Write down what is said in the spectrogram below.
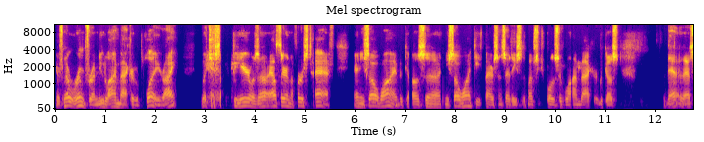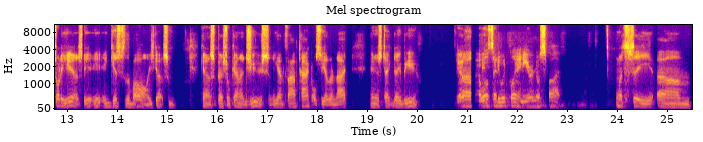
There's no room for a new linebacker to play, right? But yeah. Pierre was uh, out there in the first half, and you saw why because uh, you saw why Keith Patterson said he's the most explosive linebacker because that that's what he is. He, he gets to the ball. He's got some kind of special kind of juice, and he had five tackles the other night in his tech debut. Yeah, uh, I will said he would play, and he earned a spot. Let's see. Um,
